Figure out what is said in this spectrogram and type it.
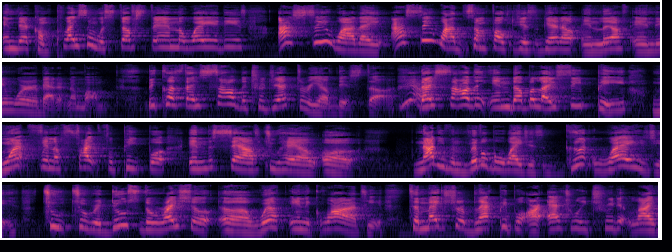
and they're complacent with stuff staying the way it is. I see why they I see why some folks just get up and left and didn't worry about it no more. Because they saw the trajectory of this stuff. Yeah. They saw the NAACP weren't finna fight for people in the South to have uh not even livable wages, good wages to, to reduce the racial uh, wealth inequality, to make sure black people are actually treated like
